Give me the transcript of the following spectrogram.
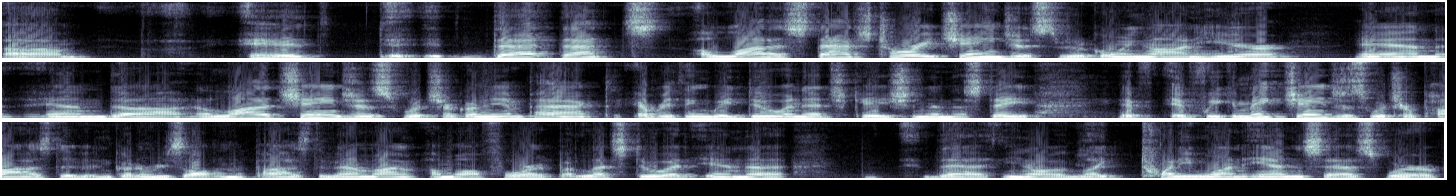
um, it, it- it- that, that's a lot of statutory changes that are going on here. And, and, uh, a lot of changes which are gonna impact everything we do in education in the state. If, if we can make changes which are positive and gonna result in a positive, I'm, I'm I'm all for it, but let's do it in a, that, you know, like twenty-one N says, where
